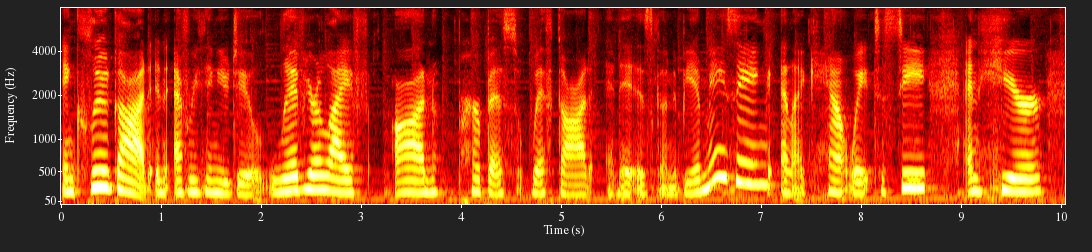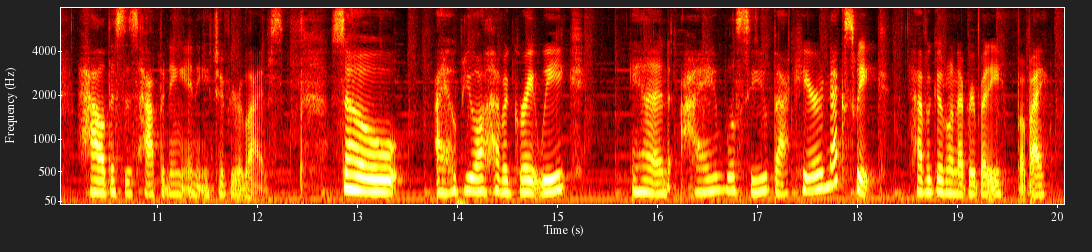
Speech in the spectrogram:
include God in everything you do. Live your life on purpose with God, and it is going to be amazing. And I can't wait to see and hear how this is happening in each of your lives. So, I hope you all have a great week, and I will see you back here next week. Have a good one, everybody. Bye bye.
